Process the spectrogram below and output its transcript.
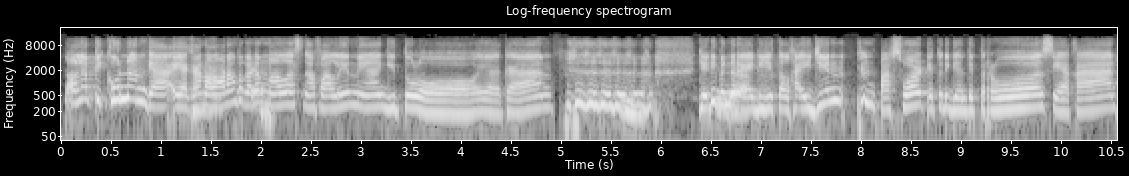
Soalnya pikunan kak, ya kan orang-orang tuh kadang males ngafalin ya gitu loh, ya kan. Jadi bener Iya. ya digital hygiene, password itu diganti terus, ya kan.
